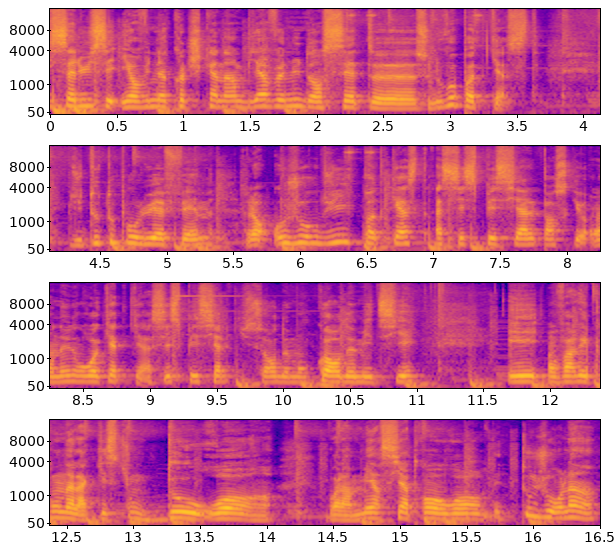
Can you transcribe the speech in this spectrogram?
Salut, c'est Irvin le coach canin. Bienvenue dans cette, euh, ce nouveau podcast du Toutou pour l'UFM. Alors aujourd'hui, podcast assez spécial parce qu'on a une requête qui est assez spéciale qui sort de mon corps de métier. Et on va répondre à la question d'Aurore. Voilà, merci à toi Aurore, vous êtes toujours là hein,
